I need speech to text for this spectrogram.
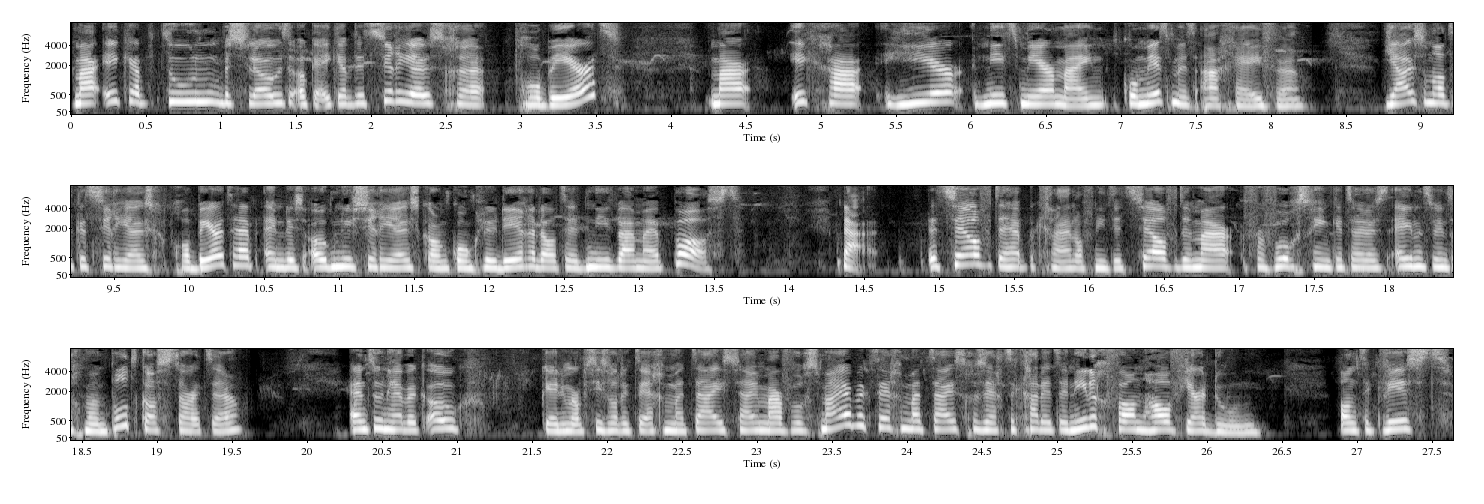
Maar ik heb toen besloten: oké, ik heb dit serieus geprobeerd. Maar ik ga hier niet meer mijn commitment aan geven. Juist omdat ik het serieus geprobeerd heb en dus ook nu serieus kan concluderen dat dit niet bij mij past. Nou, hetzelfde heb ik gedaan, of niet hetzelfde, maar vervolgens ging ik in 2021 mijn podcast starten. En toen heb ik ook, ik weet niet meer precies wat ik tegen Matthijs zei, maar volgens mij heb ik tegen Matthijs gezegd: ik ga dit in ieder geval een half jaar doen. Want ik wist,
